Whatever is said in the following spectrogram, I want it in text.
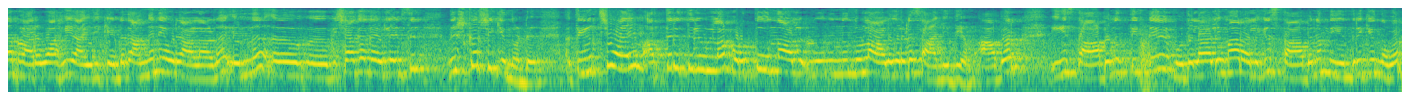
പ്രധാന ഭാരവാഹി ആയിരിക്കേണ്ടത് അങ്ങനെ ഒരാളാണ് എന്ന് വിശാഖ ഗൈഡ്ലൈൻസിൽ നിഷ്കർഷിക്കുന്നുണ്ട്. തീർച്ചയായും അത്തരത്തിലുള്ള പുറത്തു നിന്ന ആൾ നിന്നുള്ള ആളുകളുടെ സാന്നിധ്യം അവർ ഈ സ്ഥാപനത്തിന്റെ മുതലാളിമാർ അല്ലെങ്കിൽ സ്ഥാപനം നിയന്ത്രിക്കുന്നവർ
